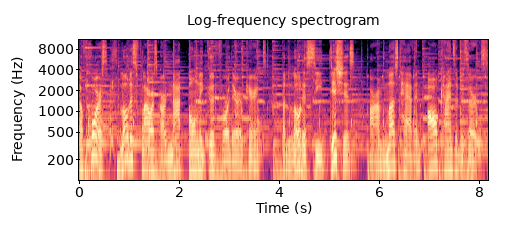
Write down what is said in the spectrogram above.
Of course, lotus flowers are not only good for their appearance, but lotus seed dishes are a must have in all kinds of desserts.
